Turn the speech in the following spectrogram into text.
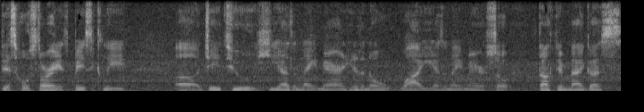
this whole story is basically uh, J2 he has a nightmare and he doesn't know why he has a nightmare. So Dr. Magus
